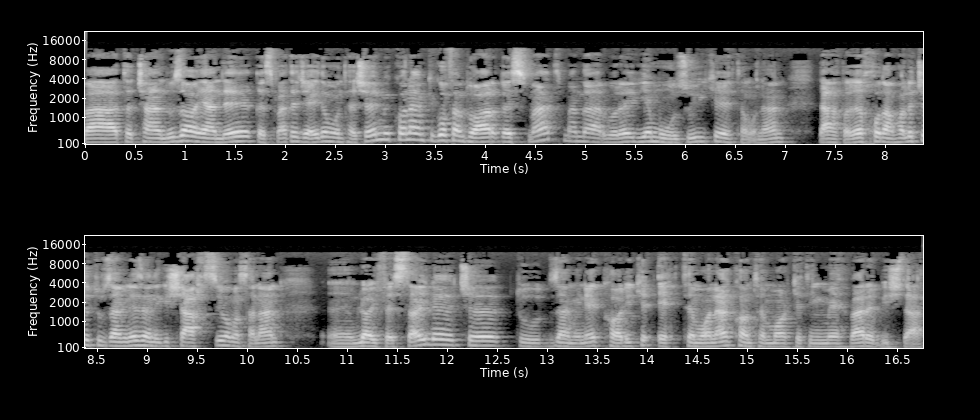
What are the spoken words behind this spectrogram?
و تا چند روز آینده قسمت جدید رو منتشر می‌کنم که گفتم تو هر قسمت من درباره یه موضوعی که احتمالا دغدغه خودم حالا چه تو زمینه زندگی شخصی و مثلا lifestyle چه تو زمینه کاری که احتمالا content marketing محور بیشتر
